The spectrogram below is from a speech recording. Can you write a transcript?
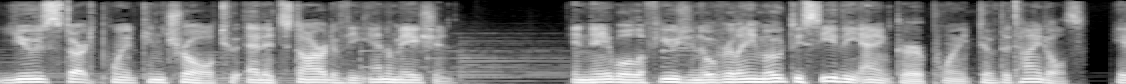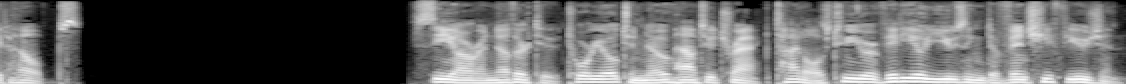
Use start point control to edit start of the animation. Enable a fusion overlay mode to see the anchor point of the titles, it helps. See our another tutorial to know how to track titles to your video using DaVinci Fusion.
